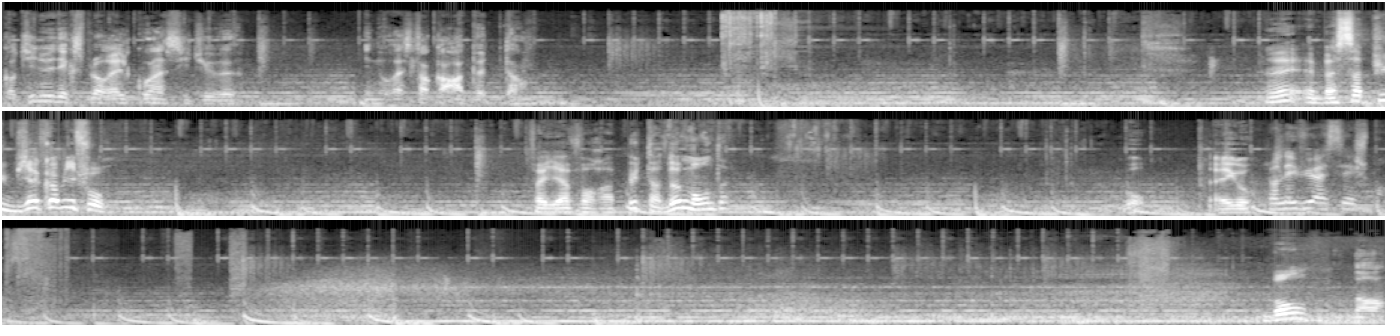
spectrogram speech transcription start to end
Continue d'explorer le coin si tu veux. Il nous reste encore un peu de temps. Ouais, eh ben ça pue bien comme il faut. Va y avoir un putain de monde. Bon, allez go. J'en ai vu assez, je pense. Bon, Bon,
